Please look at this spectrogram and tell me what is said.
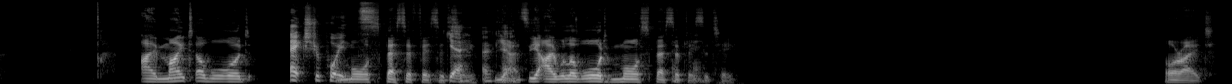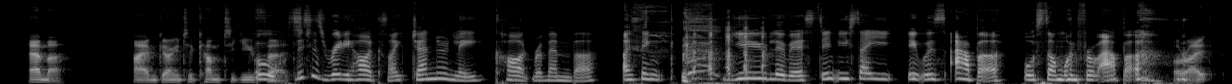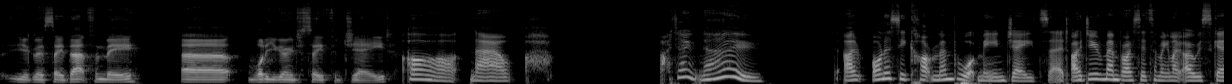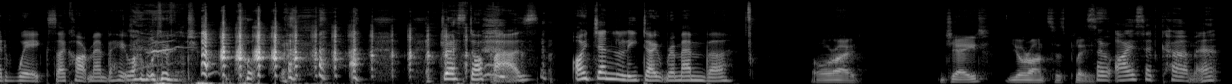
I might award Extra points. more specificity. Yeah, okay. Yes, yeah, I will award more specificity. All right, Emma, I am going to come to you Ooh, first. this is really hard because I genuinely can't remember. I think you, Lewis, didn't you say it was ABBA or someone from ABBA? All right, you're going to say that for me, Uh, what are you going to say for Jade? Oh, now I don't know. I honestly can't remember what me and Jade said. I do remember I said something like I was scared of wigs. I can't remember who I would have dressed up as. I generally don't remember. All right. Jade, your answers, please. So I said Kermit.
